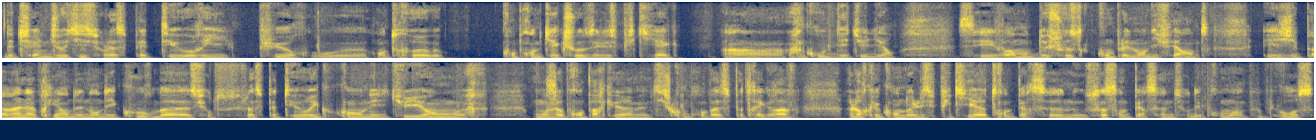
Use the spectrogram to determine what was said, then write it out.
d'être challengé aussi sur l'aspect théorie pure, euh, entre comprendre quelque chose et l'expliquer un, groupe d'étudiants. C'est vraiment deux choses complètement différentes. Et j'ai pas mal appris en donnant des cours, bah, surtout sur l'aspect théorique, ou quand on est étudiant, euh, j'apprends par cœur, et même si je comprends pas, c'est pas très grave. Alors que quand on doit l'expliquer à 30 personnes ou 60 personnes sur des promos un peu plus grosses,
